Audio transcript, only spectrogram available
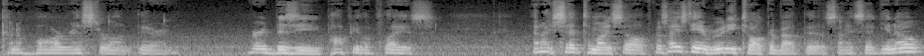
kind of bar restaurant there. Very busy, popular place. And I said to myself, because I used to hear Rudi talk about this, and I said, you know,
